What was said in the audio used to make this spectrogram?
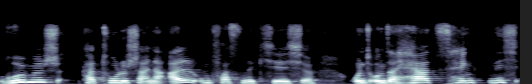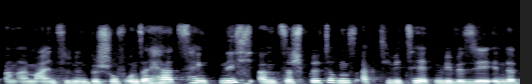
römisch-katholische, eine allumfassende Kirche. Und unser Herz hängt nicht an einem einzelnen Bischof. Unser Herz hängt nicht an Zersplitterungsaktivitäten, wie wir sie in der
